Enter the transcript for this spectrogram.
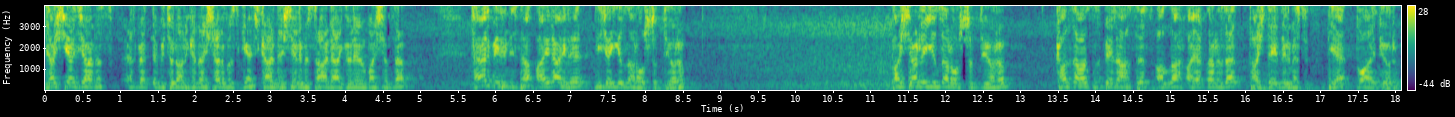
yaşayacağınız elbette bütün arkadaşlarımız, genç kardeşlerimiz hala görevi başında. Her birinize ayrı ayrı nice yıllar olsun diyorum. Başarılı yıllar olsun diyorum. Kazasız belasız Allah ayaklarınıza taş değdirmesin diye dua ediyorum.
